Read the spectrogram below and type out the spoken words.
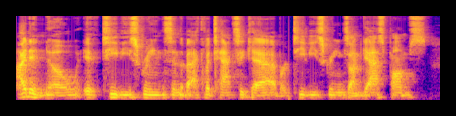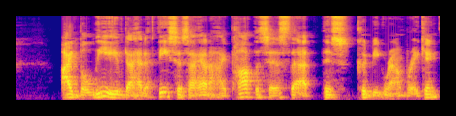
I didn't know if TV screens in the back of a taxi cab or TV screens on gas pumps. I believed I had a thesis, I had a hypothesis that this could be groundbreaking.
